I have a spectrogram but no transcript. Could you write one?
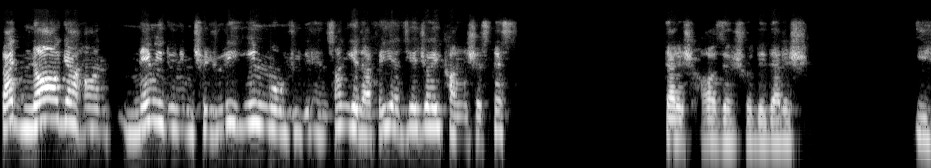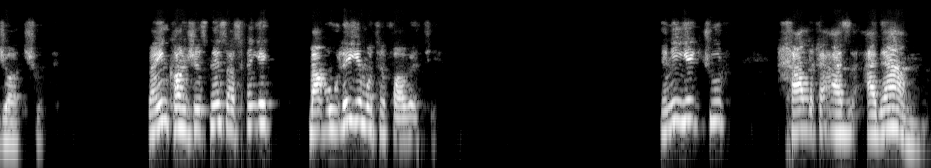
بعد ناگهان نمی‌دونیم چجوری این موجود انسان یه دفعه از یه جایی کانشسنس درش حاضر شده درش ایجاد شده. و این کانشسنس اصلا یک مقوله متفاوتی یعنی یک جور خلق از عدم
